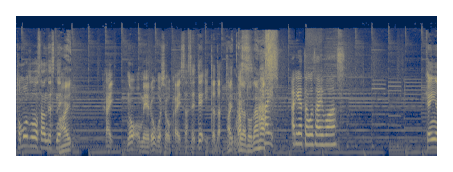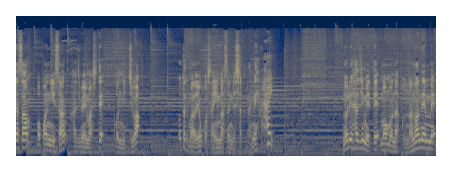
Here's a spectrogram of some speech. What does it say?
友蔵さんですね、はいはい、のメールをご紹介させていただきます、はい、ありがとうございます、ありがとうございます。ケンヤさんポパニーさんはじめまして。こんにちは。この時まだヨコさんいませんでしたからね。はい。乗り始めて間もなく7年目。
